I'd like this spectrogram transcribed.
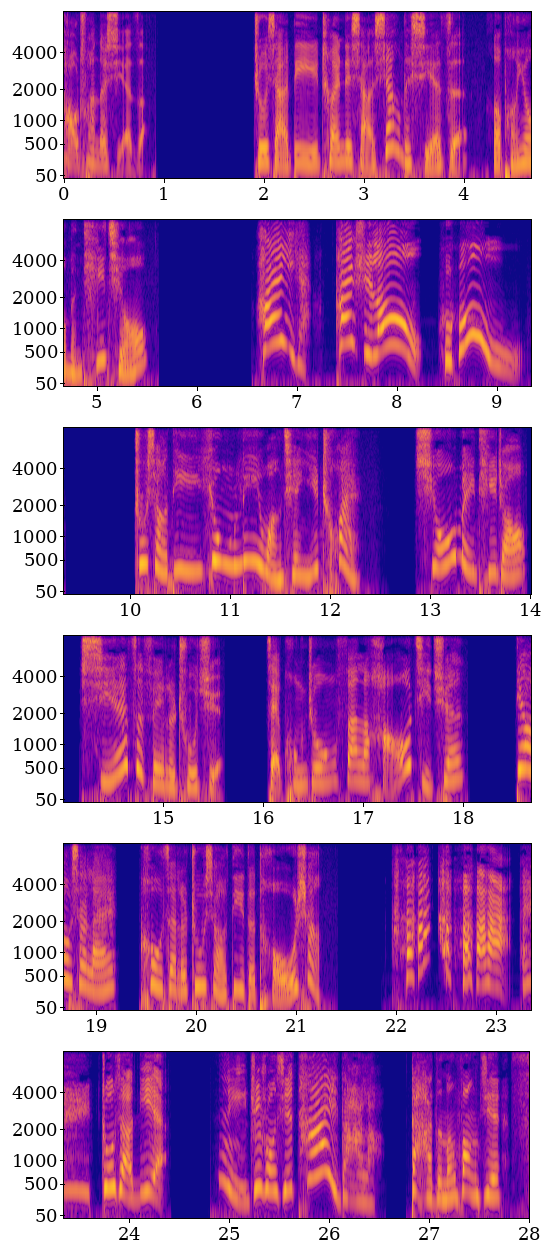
好穿的鞋子。猪小弟穿着小象的鞋子和朋友们踢球。嗨呀，开始喽！呼呼！猪小弟用力往前一踹，球没踢着，鞋子飞了出去，在空中翻了好几圈，掉下来。扣在了猪小弟的头上，哈哈哈哈哈！猪小弟，你这双鞋太大了，大的能放进四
